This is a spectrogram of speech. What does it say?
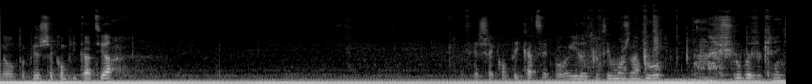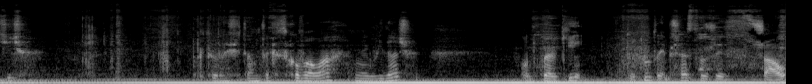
No to pierwsza komplikacja. Pierwsza komplikacja, bo ile tutaj można było śrubę wykręcić która się tam tak schowała, jak widać, od belki, to tutaj przez to, że jest strzał,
